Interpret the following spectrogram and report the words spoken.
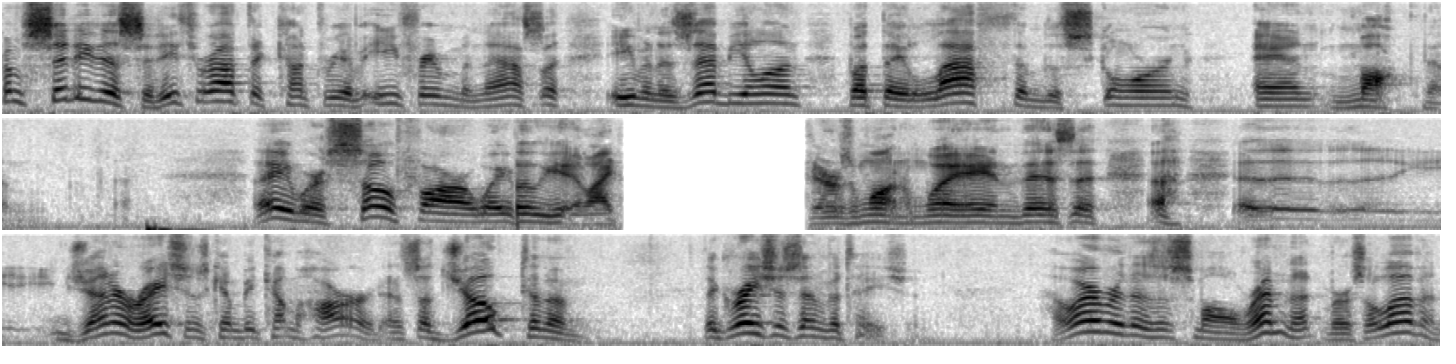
from city to city throughout the country of Ephraim, Manasseh, even to Zebulun, but they laughed them to scorn and mocked them. They were so far away from you, like there's one way and this. Uh, uh, generations can become hard. And it's a joke to them, the gracious invitation. However, there's a small remnant, verse 11.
